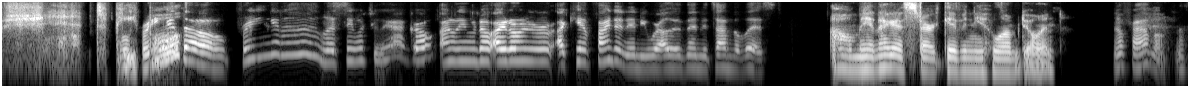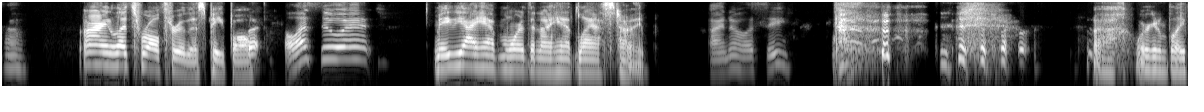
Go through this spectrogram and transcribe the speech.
shit, Well, people! bring it though. Bring it on. Let's see what you got, girl. I don't even know. I don't even. I can't find it anywhere other than it's on the list. Oh man, I gotta start giving you who I'm doing. No problem. No problem. All right, let's roll through this, people. But let's do it. Maybe I have more than I had last time. I know. Let's see. Ugh, we're going to blame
